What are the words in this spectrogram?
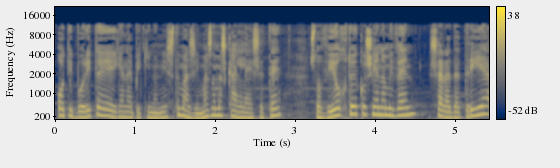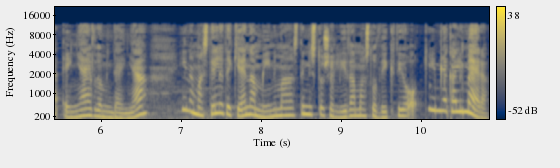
ότι μπορείτε για να επικοινωνήσετε μαζί μας να μας καλέσετε στο 28210 43 979 ή να μας στείλετε και ένα μήνυμα στην ιστοσελίδα μας στο δίκτυο ή μια καλημέρα.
